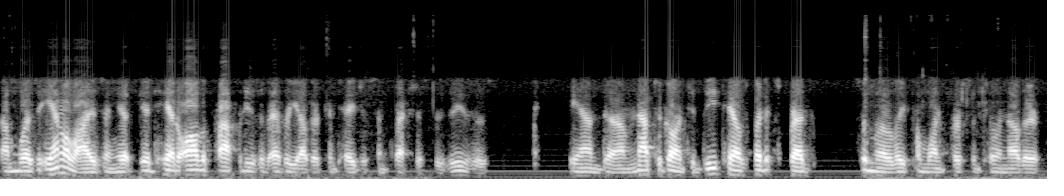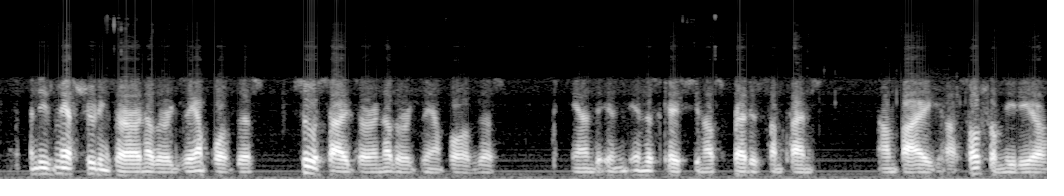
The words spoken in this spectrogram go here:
um, was analyzing it, it had all the properties of every other contagious infectious diseases. And um, not to go into details, but it spreads similarly from one person to another. And these mass shootings are another example of this. Suicides are another example of this. And in, in this case, you know, spread is sometimes um, by uh, social media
